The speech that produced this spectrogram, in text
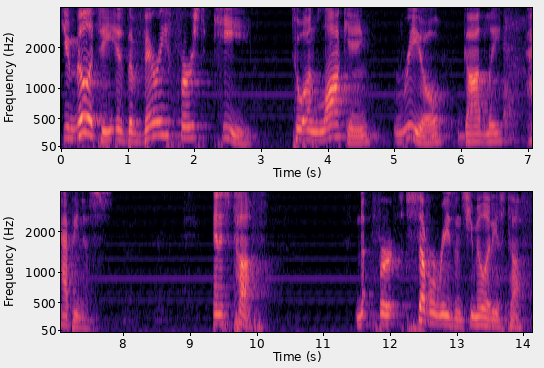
Humility is the very first key to unlocking real godly happiness. And it's tough. For several reasons, humility is tough.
